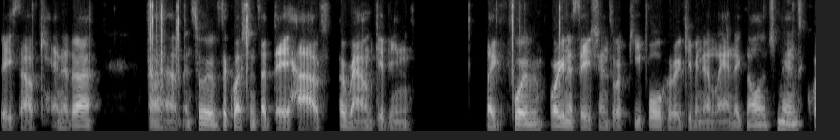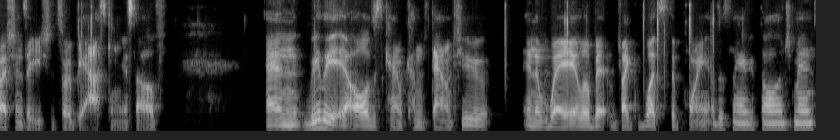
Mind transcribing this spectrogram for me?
based out of canada um, and sort of the questions that they have around giving like for organizations or people who are giving a land acknowledgement questions that you should sort of be asking yourself. And really it all just kind of comes down to in a way a little bit like what's the point of this land acknowledgement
